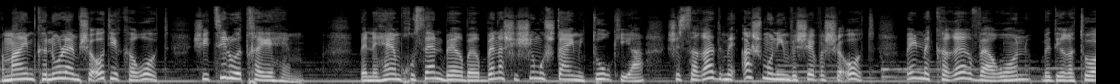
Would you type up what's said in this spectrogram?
המים קנו להם שעות יקרות שהצילו את חייהם. ביניהם חוסיין ברבר, בן ה-62 מטורקיה, ששרד 187 שעות בין מקרר וארון בדירתו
